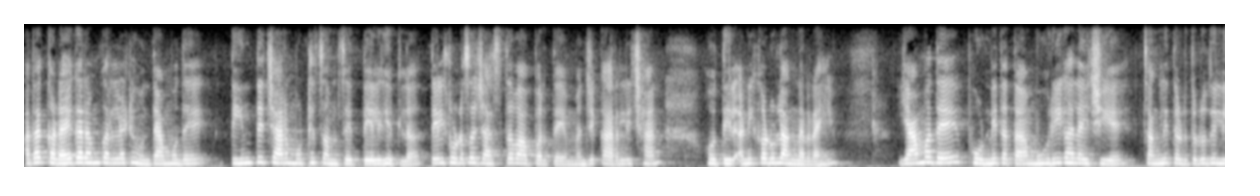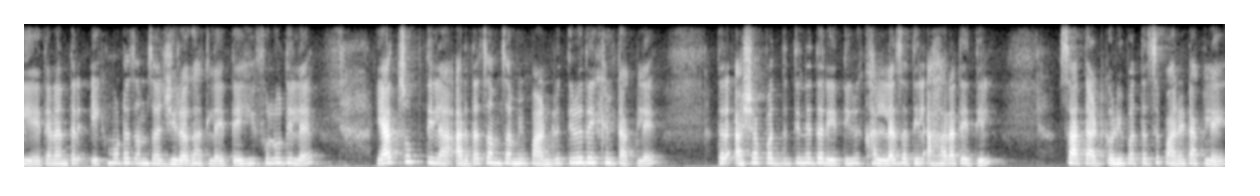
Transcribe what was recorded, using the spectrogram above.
आता कढाई गरम करायला ठेवून त्यामध्ये तीन ते चार मोठे चमचे तेल घेतलं. तेल थोडंसं जास्त वापरते म्हणजे कारली छान होतील आणि कडू लागणार नाही. यामध्ये फोडणीत आता मोहरी घालायची आहे चांगली तडतडू दिली आहे त्यानंतर एक मोठा चमचा जिरं घातलं आहे तेही फुलू दिलं आहे याच सोबतीला अर्धा चमचा मी पांढरे तीळ देखील टाकले. तर अशा पद्धतीने तरी तीळ खाल्ल्या जातील आहारात येतील. सात आठ कढीपत्त्याचे पाणी टाकले.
